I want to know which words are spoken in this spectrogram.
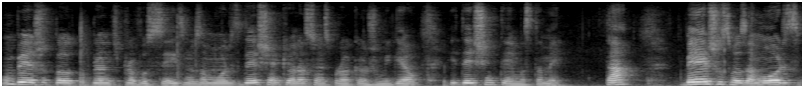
Um beijo todo grande para vocês, meus amores. Deixem aqui orações para o Arcanjo Miguel e deixem temas também, tá? Beijos, meus amores.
